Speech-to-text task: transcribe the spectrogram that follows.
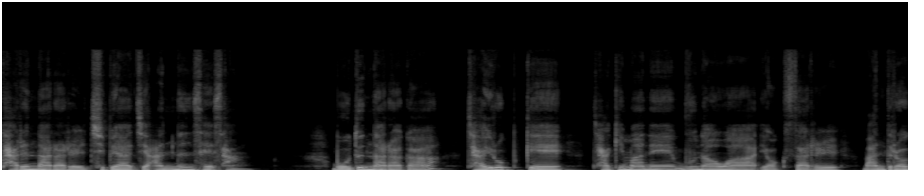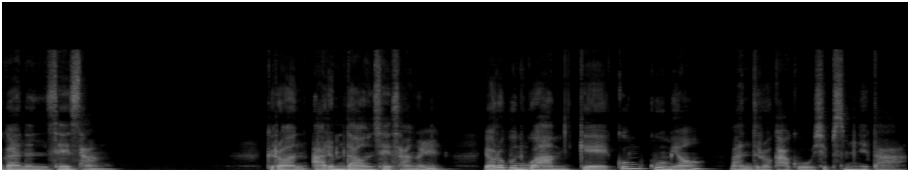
다른 나라를 지배하지 않는 세상, 모든 나라가 자유롭게 자기만의 문화와 역사를 만들어가는 세상, 그런 아름다운 세상을 여러분과 함께 꿈꾸며 만들어 가고 싶습니다.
